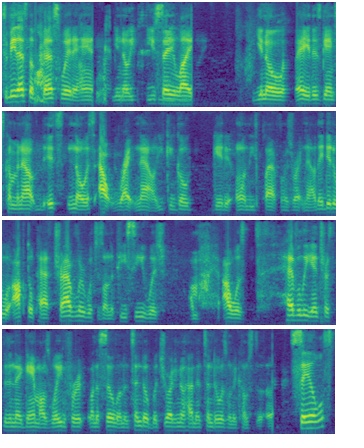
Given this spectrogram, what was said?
to me that's the best way to handle. it. You know, you say like, you know, hey, this game's coming out. It's no, it's out right now. You can go get it on these platforms right now. They did it with Octopath Traveler, which is on the PC, which I'm I was heavily interested in that game. I was waiting for it on a sale on Nintendo, but you already know how Nintendo is when it comes to uh, sales.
